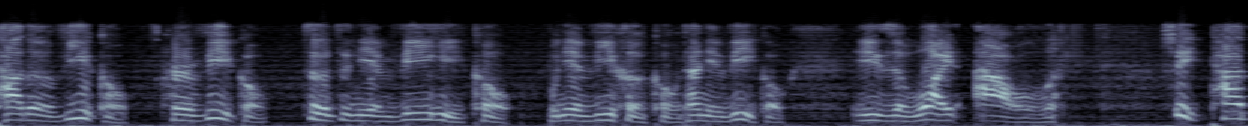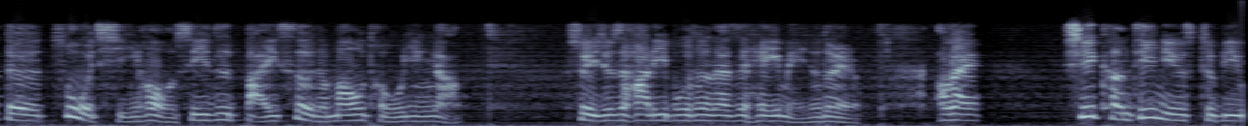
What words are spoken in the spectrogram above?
她的 vehicle，her vehicle 这个字念 vehicle，不念 vehicle，它念 vehicle，is a white owl，所以它的坐骑吼是一只白色的猫头鹰啊，所以就是哈利波特那只黑莓就对了。OK，she continues to be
